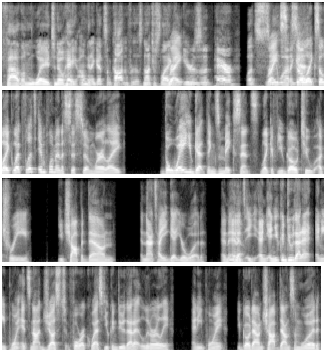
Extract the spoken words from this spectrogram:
fathom way to know hey i'm gonna get some cotton for this not just like Right. here's a pear let's see right. what i so get like so like let's let's implement a system where like the way you get things makes sense. Like if you go to a tree, you chop it down and that's how you get your wood. And and Yeah. it's and and you can do that at any point. It's not just for a quest. You can do that at literally any point. You go down, chop down some wood.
